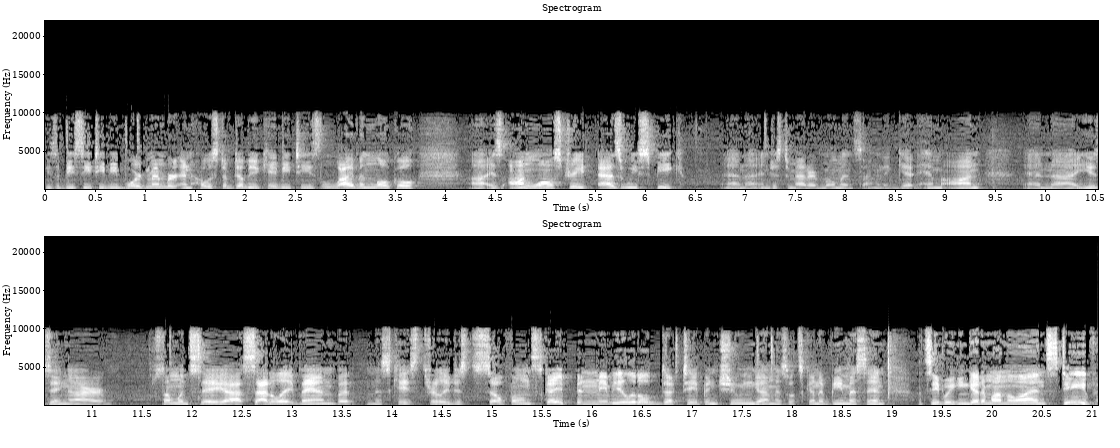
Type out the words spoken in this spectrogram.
he's a BCTV board member and host of WKVT's Live and Local, uh, is on Wall Street as we speak. And uh, in just a matter of moments, I'm going to get him on and uh, using our some would say uh, satellite van, but in this case it's really just cell phone Skype and maybe a little duct tape and chewing gum is what's going to beam us in. Let's see if we can get him on the line. Steve,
